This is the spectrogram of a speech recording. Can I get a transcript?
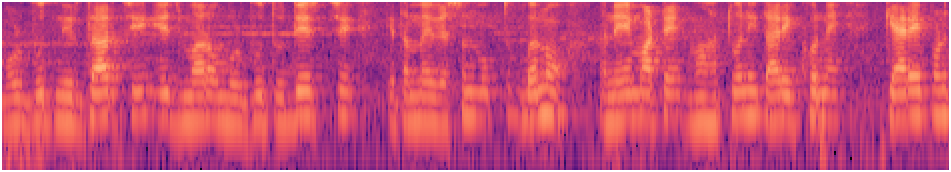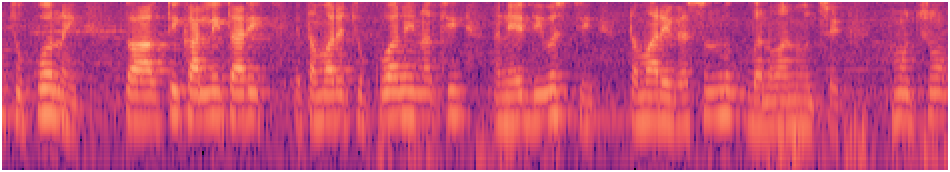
મૂળભૂત નિર્ધાર છે, એ જ મારો મૂળભૂત ઉદ્દેશ છે કે તમે વ્યસનમુક્ત બનો અને એ માટે મહત્ત્વની તારીખોને ક્યારેય પણ ચૂકો નહીં. તો આવતીકાલની તારીખ એ તમારે ચૂકવાની નથી અને એ દિવસથી તમારે વ્યસનમુક્ત બનવાનું છે. હું છું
